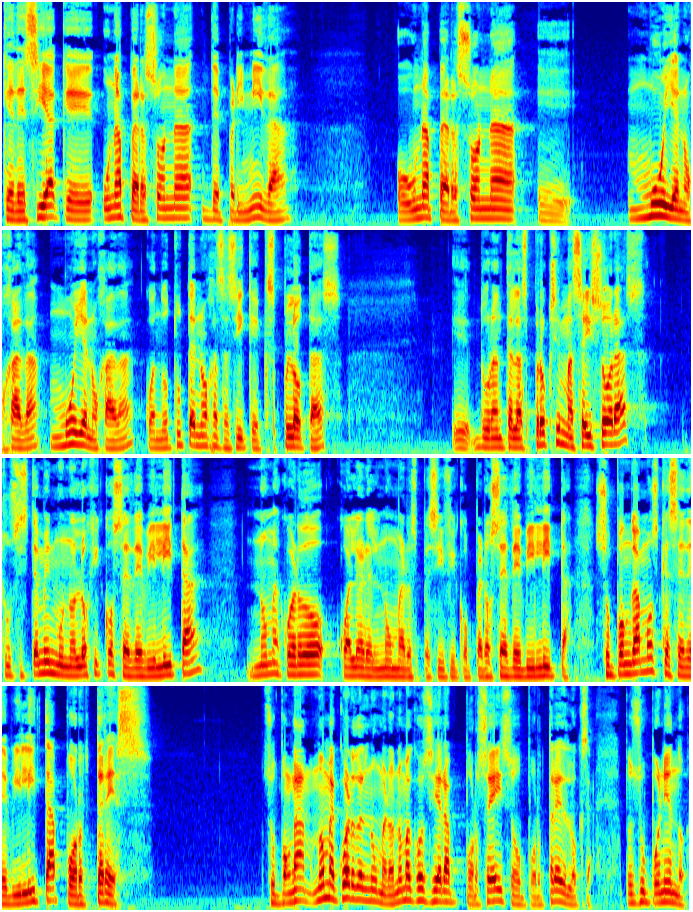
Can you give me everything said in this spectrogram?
que decía que una persona deprimida o una persona eh, muy enojada, muy enojada, cuando tú te enojas así que explotas, eh, durante las próximas seis horas tu sistema inmunológico se debilita. No me acuerdo cuál era el número específico, pero se debilita. Supongamos que se debilita por tres. Supongamos, no me acuerdo el número, no me acuerdo si era por seis o por tres, lo que sea. Pero suponiendo,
